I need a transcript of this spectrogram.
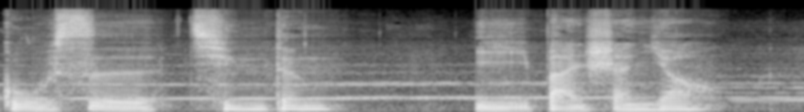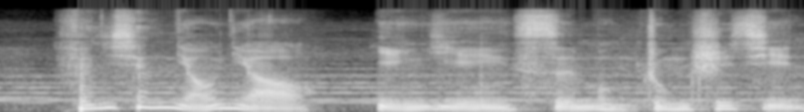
古寺青灯，倚半山腰，焚香袅袅，隐隐似梦中之景，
